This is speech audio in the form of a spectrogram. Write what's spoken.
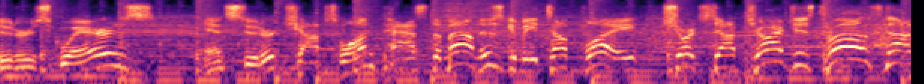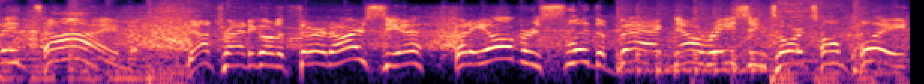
Suter squares, and Suter chops one past the mound. This is going to be a tough play. Shortstop charges, throws, not in time. Now trying to go to third, Arcia, but he overslid the bag, now racing towards home plate,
